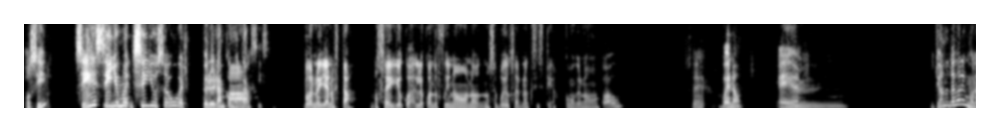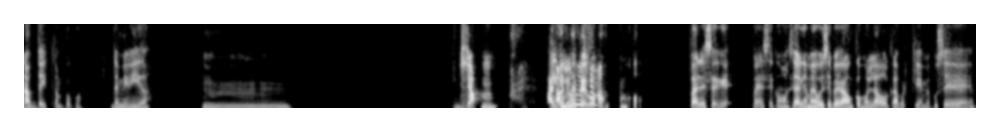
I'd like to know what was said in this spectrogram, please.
¿O sí? Sí, sí, yo me, sí, yo usé Uber, pero eran como Ah, taxis. bueno, ya no está. No sé, yo cu- cuando fui no, no, no se podía usar, no existía. Como que no. Wow. Sí. Bueno, em, yo no tengo ningún update tampoco de mi vida. Mm, Ya. mm. alguien Hablemos me del pegó tema. un combo. Parece que, parece como si alguien me hubiese pegado un combo en la boca porque me puse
